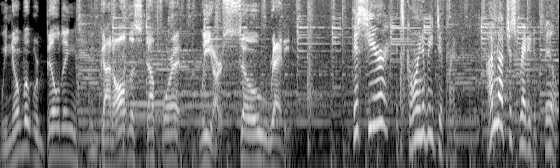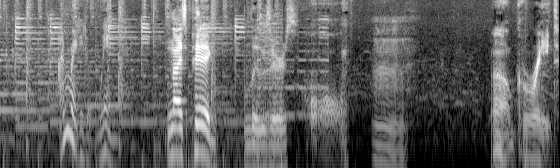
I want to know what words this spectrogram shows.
We know what we're building. We've got all the stuff for it. We are so ready. This year, it's going to be different. I'm not just ready to build. I'm ready to win. Nice pig, losers. Hmm. Oh, great.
